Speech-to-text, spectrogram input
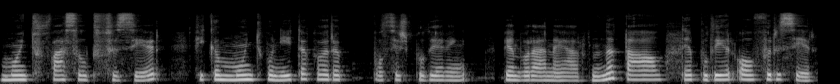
Muito fácil de fazer fica muito bonita para vocês poderem pendurar na árvore de Natal, até poder oferecer.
